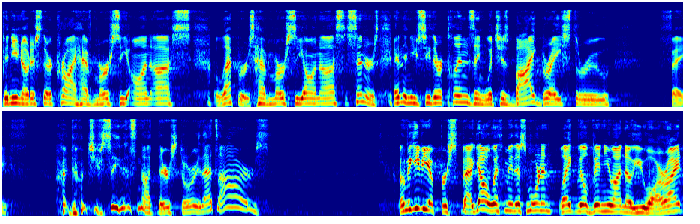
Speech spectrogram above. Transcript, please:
Then you notice their cry, have mercy on us, lepers, have mercy on us, sinners. And then you see their cleansing, which is by grace through faith. Don't you see? That's not their story. That's ours. Let me give you a perspective. Y'all with me this morning? Lakeville venue, I know you are, right?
